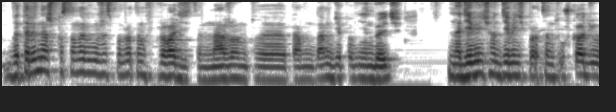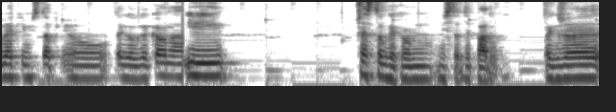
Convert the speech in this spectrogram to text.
Weterynarz postanowił, że z powrotem wprowadzić ten narząd e, tam, tam, gdzie powinien być. Na 99% uszkodził w jakimś stopniu tego gekona i przez to gekon niestety padł. Także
